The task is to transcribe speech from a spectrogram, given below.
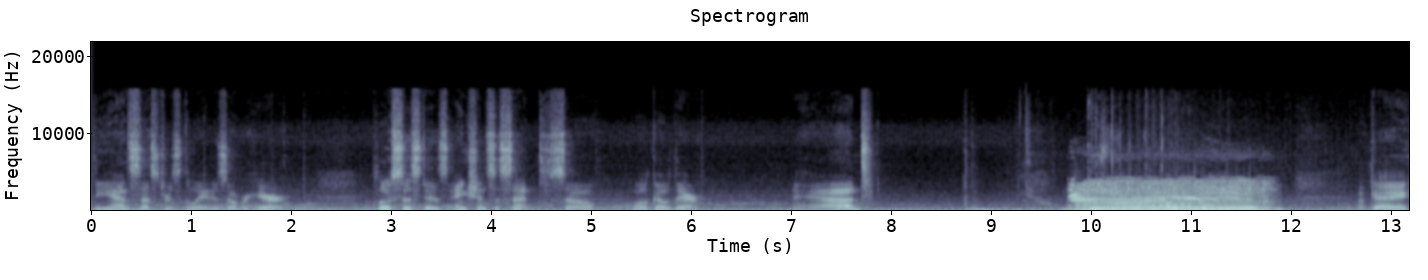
The Ancestors Glade is over here. Closest is Ancient's Ascent, so we'll go there. And okay,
